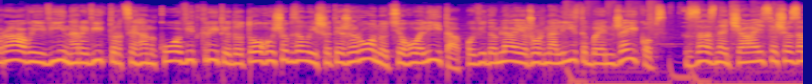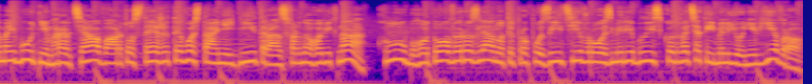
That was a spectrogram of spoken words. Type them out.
Правий вінгер Віктор Циганко відкритий до того, щоб залишити Жирону цього літа. Повідомляє журналіст Бен Джейкобс. Зазначається, що за майбутнім гравця варто стежити в останні дні трансферного вікна. Клуб готовий розглянути пропозиції в розмірі близько 20 мільйонів євро.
